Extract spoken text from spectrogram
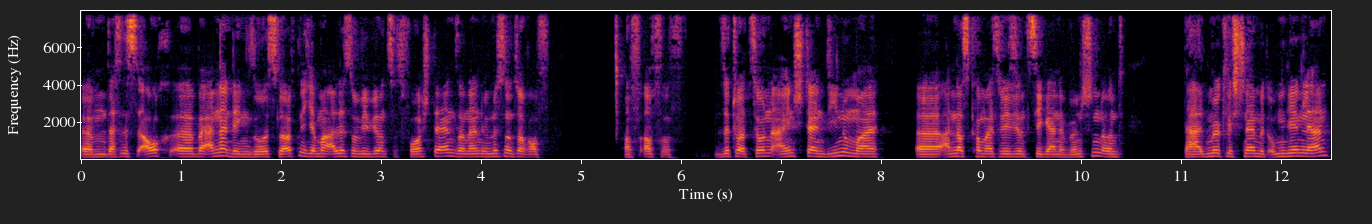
das ist auch äh, bei anderen Dingen so. Es läuft nicht immer alles so, wie wir uns das vorstellen, sondern wir müssen uns auch auf auf, auf, auf Situationen einstellen, die nun mal äh, anders kommen, als wir sie uns die gerne wünschen. Und da halt möglichst schnell mit umgehen lernen.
